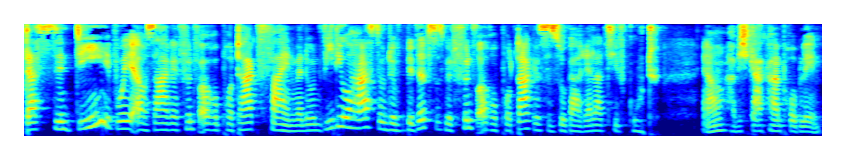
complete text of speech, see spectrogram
Das sind die, wo ich auch sage, fünf Euro pro Tag, fein. Wenn du ein Video hast und du bewirbst es mit fünf Euro pro Tag, ist es sogar relativ gut. Ja, habe ich gar kein Problem.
